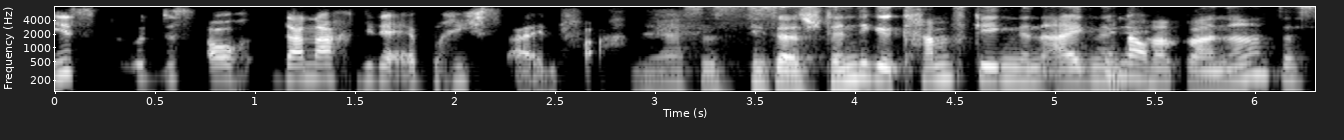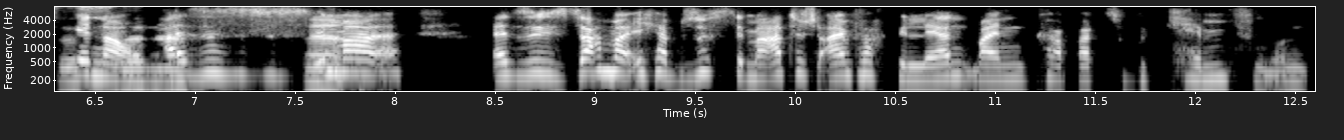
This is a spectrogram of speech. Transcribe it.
isst und es auch danach wieder erbrichst einfach. Ja, es ist dieser ständige Kampf gegen den eigenen genau. Körper, ne? Das ist, genau, äh, also es ist ja. immer, also ich sag mal, ich habe systematisch einfach gelernt, meinen Körper zu bekämpfen und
